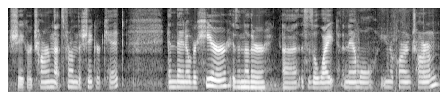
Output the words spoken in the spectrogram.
shaker charm that's from the shaker kit. And then over here is another uh, this is a white enamel unicorn charm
